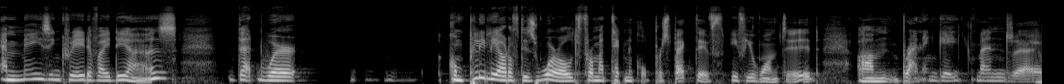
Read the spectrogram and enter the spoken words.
amazing creative ideas that were completely out of this world from a technical perspective, if you wanted, um, brand engagement uh,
